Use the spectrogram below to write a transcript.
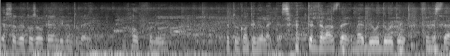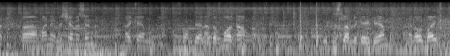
Yesterday it was okay and even today. Hopefully it will continue like this till the last day. Maybe we'll do it to Finisterre. Uh, my name is Shemison I came from the island of Malta with this lovely KTM an old bike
